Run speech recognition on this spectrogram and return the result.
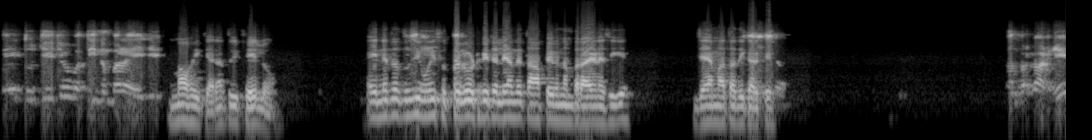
ਤੇ ਦੂਜੇ ਚੋਂ 32 ਨੰਬਰ ਆਏ ਜੀ। ਮੈਂ ਉਹੀ ਕਹਿ ਰਿਹਾ ਤੁਸੀਂ ਫੇਲ ਹੋ। ਇੰਨੇ ਤਾਂ ਤੁਸੀਂ ਉਹੀ ਸੁੱਤੇ ਵੀ ਉੱਠ ਕੇ ਚੱਲੇ ਜਾਂਦੇ ਤਾਂ ਆਪੇ ਨੰਬਰ ਆ ਜਾਣੇ ਸੀਗੇ। ਜੈ ਮਾਤਾ ਦੀ ਕਰਕੇ। ਨੰਬਰ ਘਟ ਜੇ।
